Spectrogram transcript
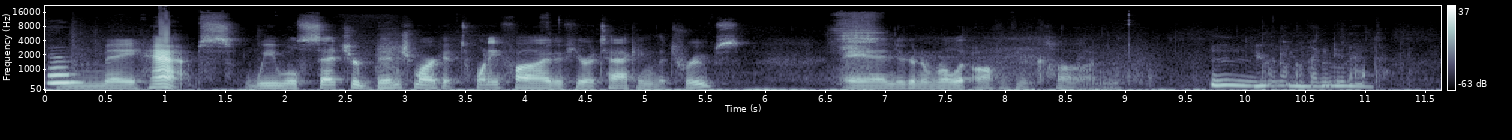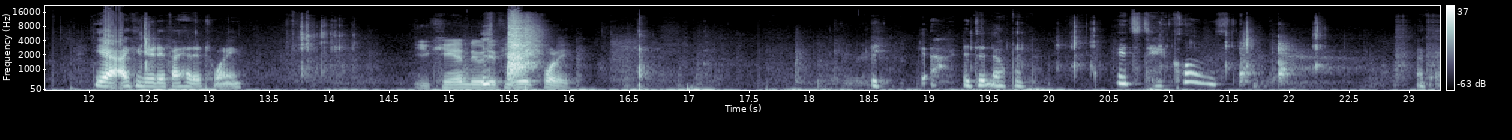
them? Mayhaps. We will set your benchmark at 25 if you're attacking the troops, and you're going to roll it off of your con. Mm, I don't know if I can do that. Yeah, I can do it if I hit a 20. You can do it if you hit 20. It, yeah, it didn't open. It stayed closed. Okay.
